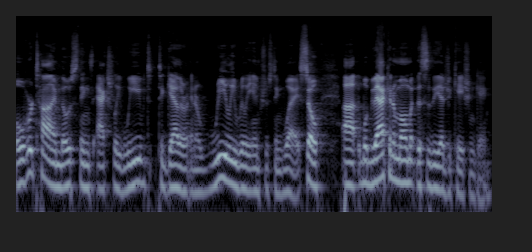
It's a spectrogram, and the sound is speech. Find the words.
over time those things actually weaved together in a really, really interesting way. So uh, we'll be back in a moment. This is the education game.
